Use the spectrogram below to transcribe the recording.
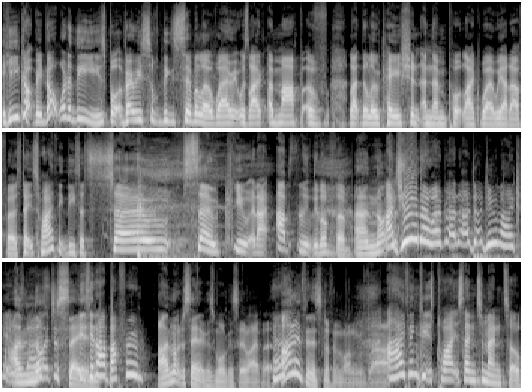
he got me not one of these, but very something similar where it was like a map of like the location and then put like where we had our first date. So I think these are so so cute and I absolutely love them. And I'm not I just, do though. I, I, I do like it. I'm nice. not just saying. It's in our bathroom. I'm not just saying it because Morgan's here either. I don't think there's nothing wrong with that. I think it's quite sentimental.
